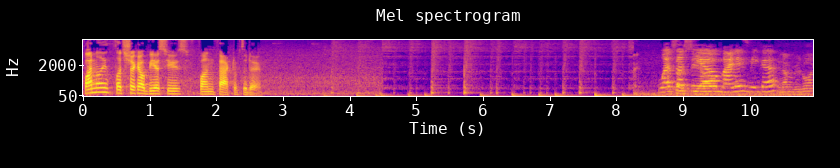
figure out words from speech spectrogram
Finally, let's check out BSU's fun fact of the day. What's up, CEO? My name is Mika. And I'm Rudwan.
